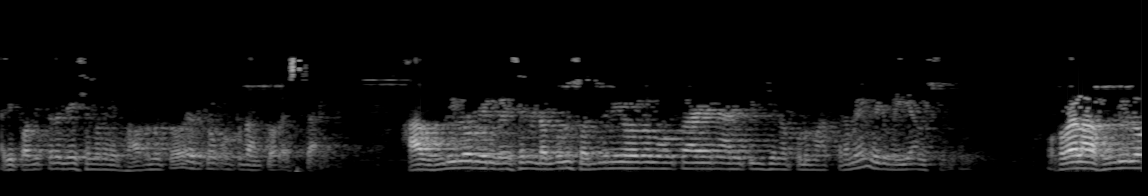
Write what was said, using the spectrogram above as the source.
అది పవిత్ర దేశం అనే భావనతో ఎంతో కొంత దాంట్లో వేస్తారు. ఆ హుండీలో మీరు వేసిన డబ్బులు సద్వినియోగం అవుతాయని అనిపించినప్పుడు మాత్రమే మీరు వేయాల్సి ఉంటుంది. ఒకవేళ ఆ హుండీలో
